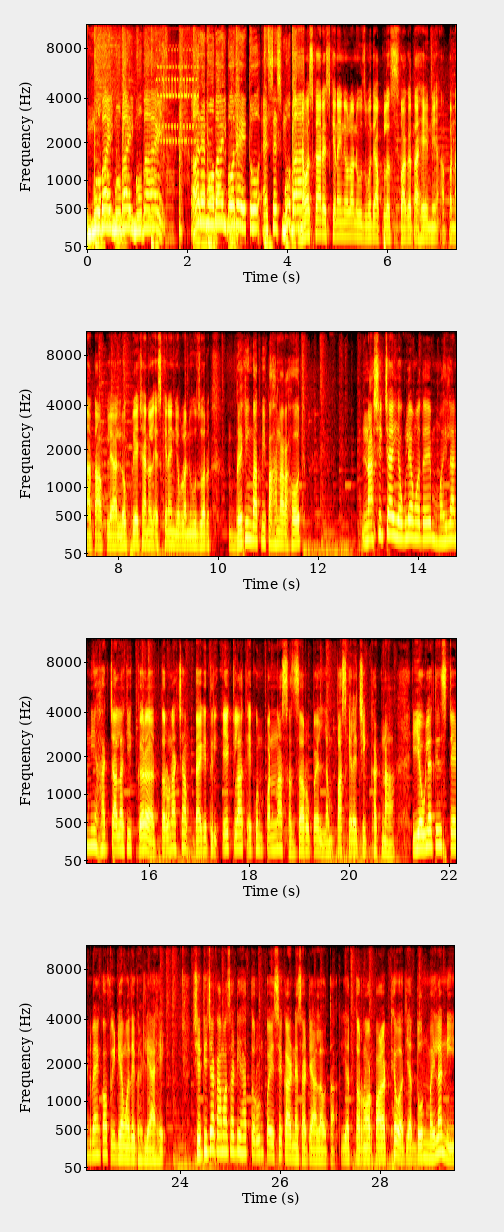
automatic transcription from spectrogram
Mobile mobile mobile. अरे मोबाईल बोले तो एस एस मोबाईल. नमस्कार एस के नाईन येवला न्यूजमध्ये आपलं स्वागत आहे. ने आपण आता आपल्या लोकप्रिय channel S K nine Yeola न्यूजवर ब्रेकिंग बातमी पाहणार आहोत. नाशिकच्या येवल्यामध्ये महिलांनी हातचालाकी करत तरुणाच्या बॅगेतील एक लाख एकोणपन्नास हजार रुपये लंपास केल्याची घटना येवल्यातील स्टेट बँक ऑफ इंडियामध्ये घडली आहे. शेतीच्या कामासाठी हा तरुण पैसे काढण्यासाठी आला होता. या तरुणावर पाळत ठेवत या दोन महिलांनी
